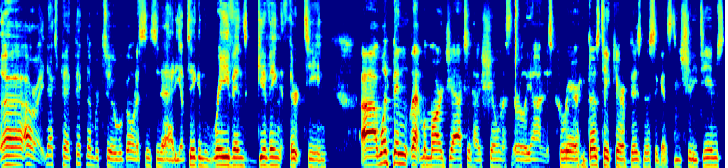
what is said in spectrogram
Uh, all right. Next pick. Pick number two. We're going to Cincinnati. I'm taking the Ravens, giving 13. Uh, one thing that Lamar Jackson has shown us early on in his career, he does take care of business against these shitty teams.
